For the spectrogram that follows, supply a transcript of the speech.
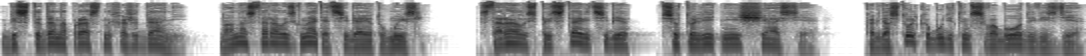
без стыда напрасных ожиданий. Но она старалась гнать от себя эту мысль, старалась представить себе все то летнее счастье, когда столько будет им свободы везде,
